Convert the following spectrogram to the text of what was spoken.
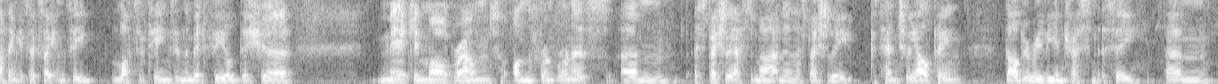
I think it's exciting to see lots of teams in the midfield this year making more ground on the front runners, um, especially Aston Martin and especially potentially Alpine. That'll be really interesting to see. Um,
